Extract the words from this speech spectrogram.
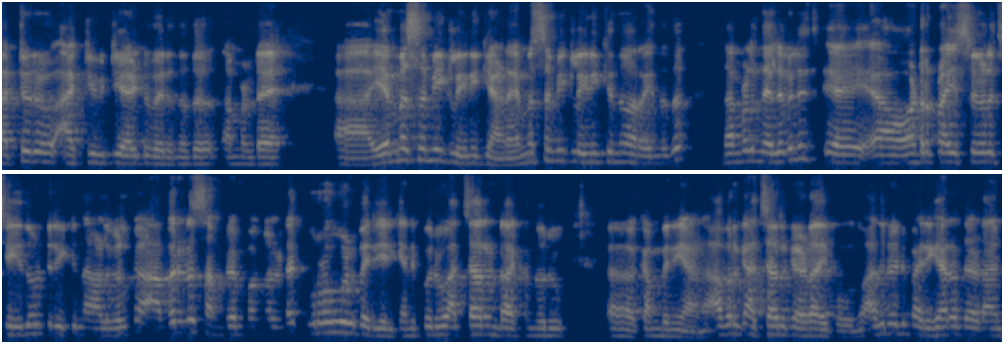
മറ്റൊരു ആക്ടിവിറ്റി ആയിട്ട് വരുന്നത് നമ്മളുടെ M S M E clinic ആണ്. M S M E clinic എന്ന് പറയുന്നത് നമ്മൾ നിലവിൽ ഓണ്ടർപ്രൈസുകൾ പ്രൈസുകൾ ചെയ്തുകൊണ്ടിരിക്കുന്ന ആളുകൾക്ക് അവരുടെ സംരംഭങ്ങളുടെ കുറവുകൾ പരിഹരിക്കാൻ. ഇപ്പൊ ഒരു അച്ചാർ ഉണ്ടാക്കുന്ന ഒരു കമ്പനിയാണ് അവർക്ക് അച്ചാർ കേടായി പോകുന്നു. അതിനൊരു പരിഹാരം തേടാൻ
